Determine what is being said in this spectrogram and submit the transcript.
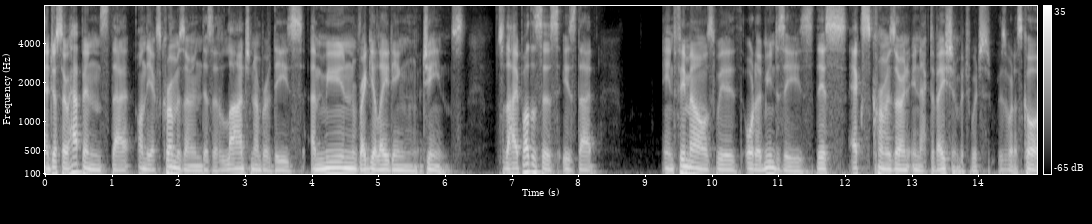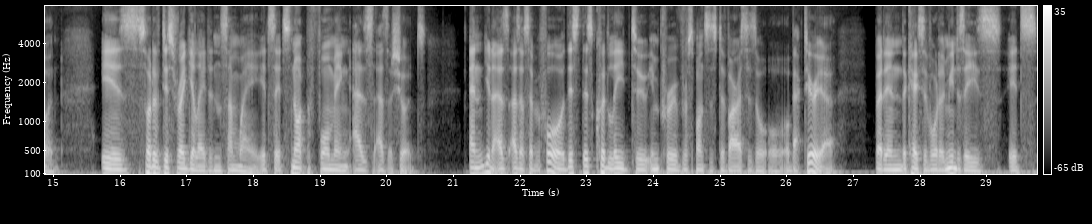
And it just so happens that on the X chromosome, there's a large number of these immune regulating genes. So the hypothesis is that in females with autoimmune disease, this X chromosome inactivation, which which is what it's called, is sort of dysregulated in some way. It's it's not performing as as it should. And you know, as, as I've said before, this this could lead to improved responses to viruses or, or, or bacteria. But in the case of autoimmune disease, it's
